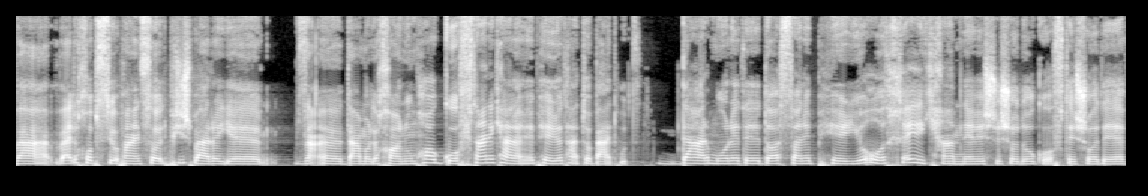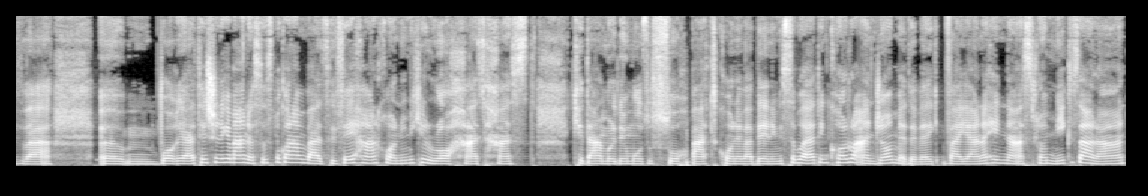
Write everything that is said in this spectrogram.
و ولی خب 35 سال پیش برای در مورد خانوم ها گفتن کلمه پریود حتی بد بود. در مورد داستان پریود خیلی کم نوشته شده و گفته شده و واقعیتش اینه که من احساس می‌کنم وظیفه هر خانومی که راحت هست که در مورد این موضوع صحبت کنه و بنویسه باید این کار رو انجام بده وگرنه هی نسل ها میگذرن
